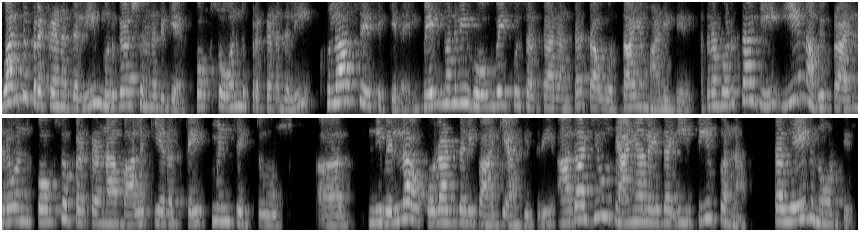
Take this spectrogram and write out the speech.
ಒಂದು ಪ್ರಕರಣದಲ್ಲಿ ಮುರುಘಾ ಶರಣರಿಗೆ ಪೋಕ್ಸೋ ಒಂದು ಪ್ರಕರಣದಲ್ಲಿ ಖುಲಾಸೆ ಸಿಕ್ಕಿದೆ. ಮೇಲ್ಮನವಿ ಹೋಗ್ಬೇಕು ಸರ್ಕಾರ ಅಂತ ತಾವು ಒತ್ತಾಯ ಮಾಡಿದ್ದೀರಿ. ಅದರ ಹೊರತಾಗಿ ಏನ್ ಅಭಿಪ್ರಾಯ? ಅಂದ್ರೆ ಒಂದು ಪೋಕ್ಸೋ ಪ್ರಕರಣ ಬಾಲಕಿಯರ ಸ್ಟೇಟ್ಮೆಂಟ್ ಆ ನೀವೆಲ್ಲ ಹೋರಾಟದಲ್ಲಿ ಭಾಗಿಯಾಗಿದ್ರಿ. ಆದಾಗ್ಯೂ ನ್ಯಾಯಾಲಯದ ಈ ತೀರ್ಪನ್ನ ತಾವ್ ಹೇಗ್ ನೋಡ್ತೀರಿ?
